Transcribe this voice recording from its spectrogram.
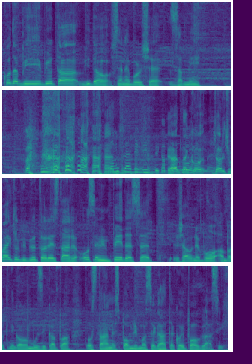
kot da bi bil ta video vse najboljše za me. Ja, tako. George Michael bi bil torej star 58, žal ne bo, ampak njegova muzika pa ostane. Spomnimo se ga takoj po oglasih.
